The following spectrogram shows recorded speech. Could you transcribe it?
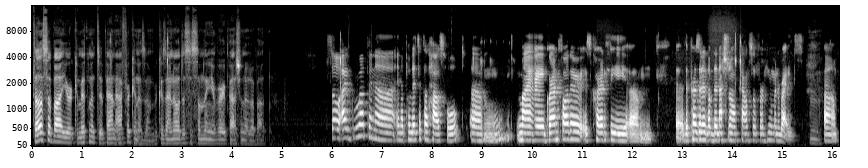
tell us about your commitment to Pan Africanism, because I know this is something you're very passionate about. So I grew up in a in a political household. Um, my grandfather is currently um, uh, the president of the National Council for Human Rights. Mm. Um,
